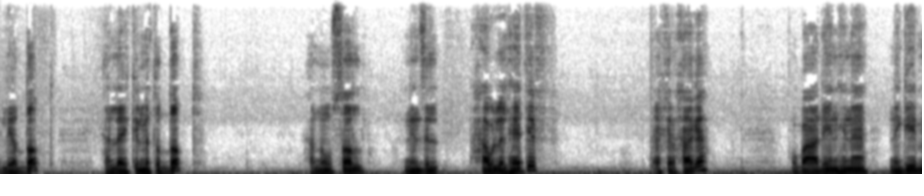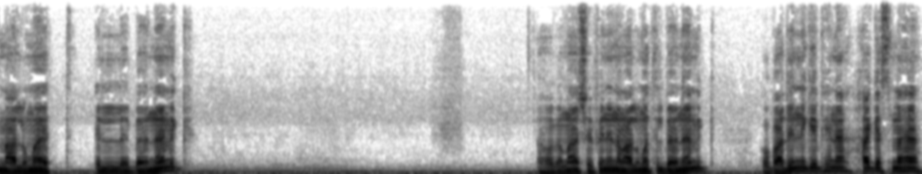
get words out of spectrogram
اللي هي الضبط. هنلاقي كلمة الضبط. هنوصل ننزل حول الهاتف. آخر حاجة. وبعدين هنا نجيب معلومات البرنامج. أهو يا جماعة شايفين هنا معلومات البرنامج. وبعدين نجيب هنا حاجة اسمها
